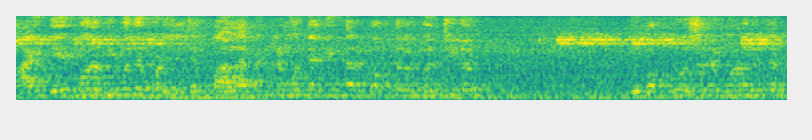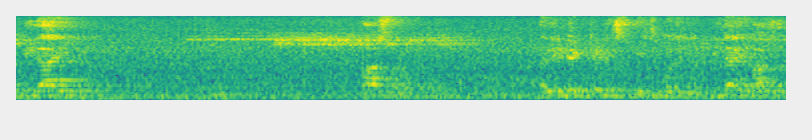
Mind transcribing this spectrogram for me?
ভাই, দেব বড় বিপদে পড়েছে। যে পার্লামেন্টের মধ্যে একদিন তার বক্তব্য বলছিল, যে বক্তব্য শুনে মনে হচ্ছে বিদায়। ভাষণ। ভ্যালিডেক্টেড স্পিচ হচ্ছিল বিদায় ভাষণ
